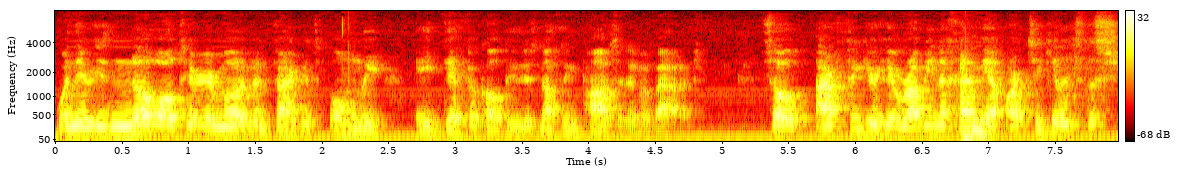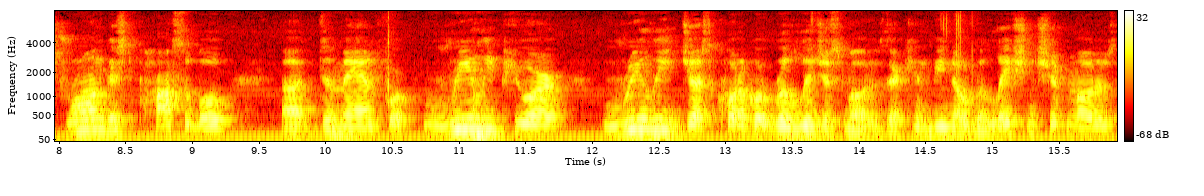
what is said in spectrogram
when there is no ulterior motive. In fact, it's only a difficulty. There's nothing positive about it. So our figure here, Rabbi Nehemiah, articulates the strongest possible uh, demand for really pure, really just quote unquote religious motives. There can be no relationship motives.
